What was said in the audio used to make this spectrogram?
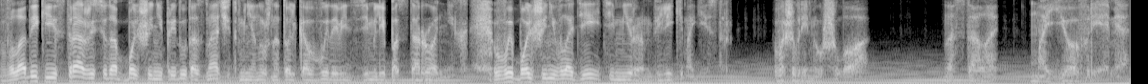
Владыки и стражи сюда больше не придут, а значит, мне нужно только выдавить с земли посторонних. Вы больше не владеете миром, великий магистр. Ваше время ушло. Настало мое время.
